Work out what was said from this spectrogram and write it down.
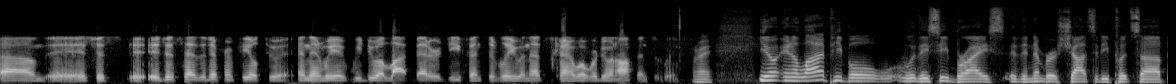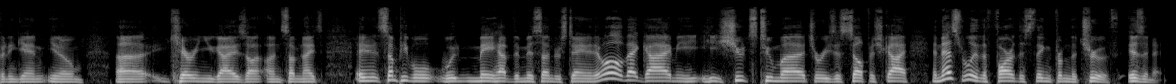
Um, it- it's just it just has a different feel to it. And then we we do a lot better defensively when that's kind of what we're doing offensively. Right. You know, and a lot of people, they see Bryce, the number of shots that he puts up, and again, you know, uh, carrying you guys on, on some nights, and some people would may have the misunderstanding that, oh, that guy, I mean, he, he shoots too much or he's a selfish guy. And that's really the farthest thing from the truth, isn't it?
